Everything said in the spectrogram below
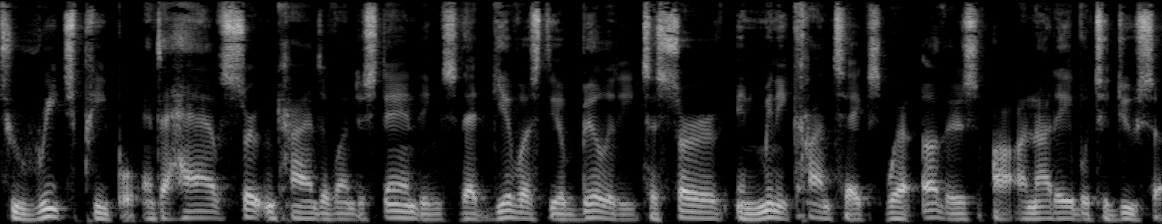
to reach people and to have certain kinds of understandings that give us the ability to serve in many contexts where others are, are not able to do so.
